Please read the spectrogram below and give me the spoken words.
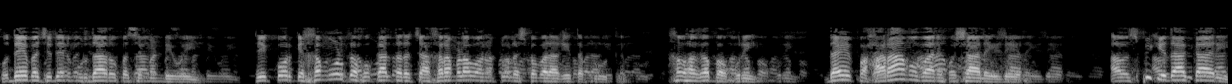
خدای بچ دین مردارو پس منډي وای دې کور کې خمول کا خو کال تر چا خرمړه ونه ټول شپه براغي ته پروت هغه په خوري دای په حرام باندې خوشاله ډیر او سپی کې دا کاری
